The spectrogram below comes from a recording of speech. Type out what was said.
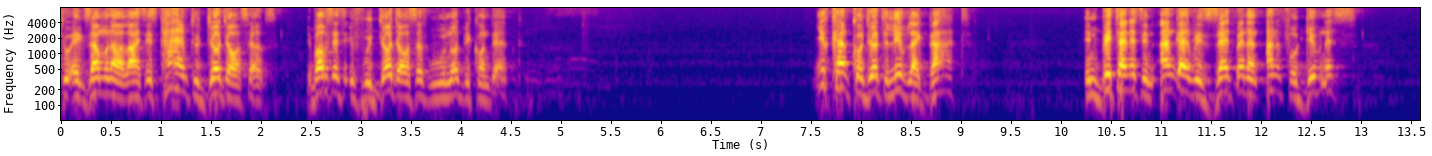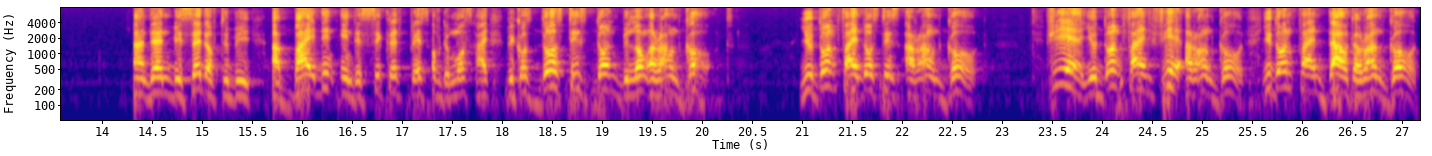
to examine our lives. It's time to judge ourselves. The Bible says if we judge ourselves, we will not be condemned. You can't continue to live like that. In bitterness, in anger, in resentment, and unforgiveness. And then be said of to be abiding in the secret place of the Most High because those things don't belong around God. You don't find those things around God. fear. You don't find fear around God. You don't find doubt around God.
